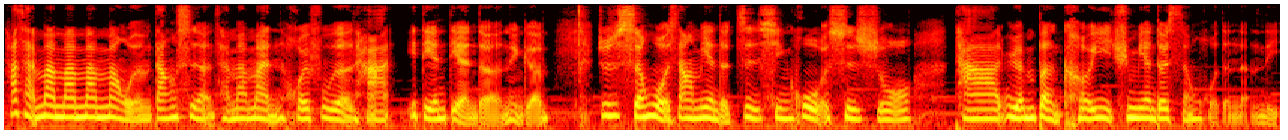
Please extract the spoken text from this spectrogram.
他才慢慢慢慢我们当事人才慢慢恢复了他一点点的那个就是生活上面的自信，或者是说他原本可以去面对生活的能力。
